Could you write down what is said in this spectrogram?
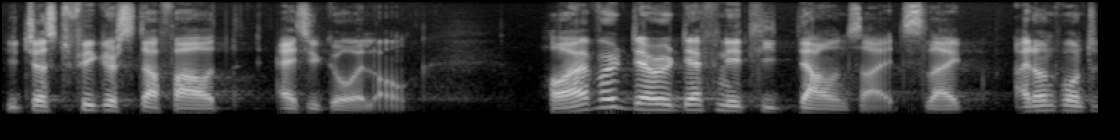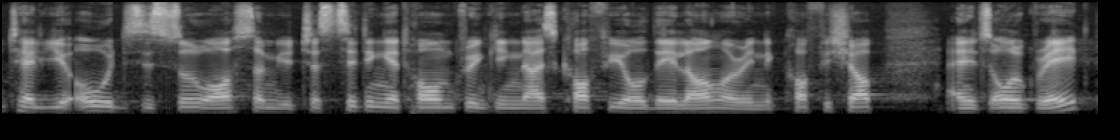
You just figure stuff out as you go along. However, there are definitely downsides. Like I don't want to tell you, oh, this is so awesome. You're just sitting at home drinking nice coffee all day long or in a coffee shop and it's all great.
